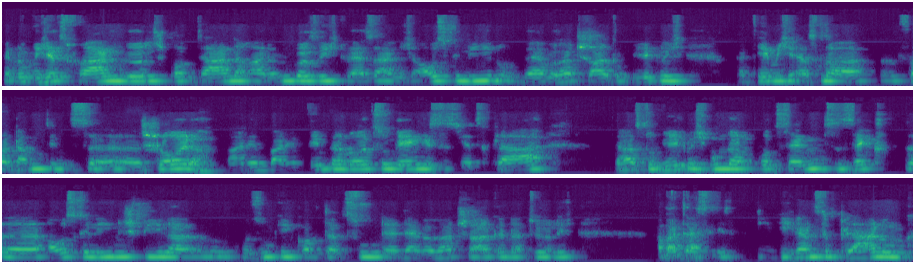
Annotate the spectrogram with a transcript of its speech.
wenn du mich jetzt fragen würdest, spontan nach einer Übersicht, wer ist eigentlich ausgeliehen und wer gehört Schalke wirklich, da käme ich erstmal verdammt ins äh, Schleudern. Bei den, bei den Winterneuzugängen ist es jetzt klar, da hast du wirklich 100 Prozent, sechs äh, ausgeliehene Spieler. Kosuki kommt dazu, der, der gehört Schalke natürlich. Aber das ist die, die ganze Planung,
